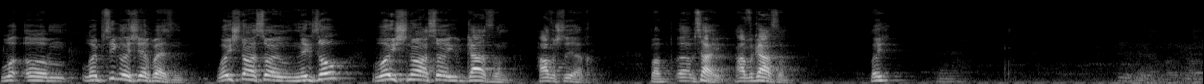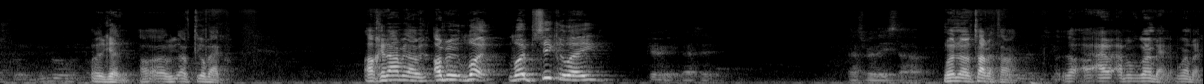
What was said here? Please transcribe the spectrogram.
lo psik lo shech bezen lo ishna so nigzol lo ishna so gazlan have a shliach but i'm sorry have a gazlan again i have to go back achinami i mean lo lo psikale period that's it that's where they stop well no time time I, i'm going back i'm going back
